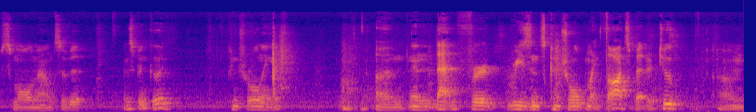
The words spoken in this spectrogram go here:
small amounts of it, and it's been good controlling it. Um, and that, for reasons, controlled my thoughts better too. Um,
